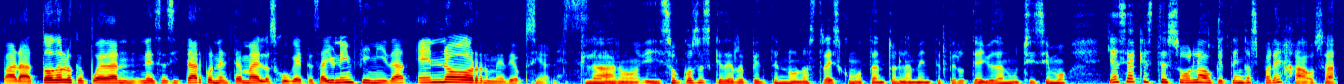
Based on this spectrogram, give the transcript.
para todo lo que puedan necesitar con el tema de los juguetes. Hay una infinidad enorme de opciones. Claro, y son cosas que de repente no las traes como tanto en la mente, pero te ayudan muchísimo, ya sea que estés sola o que tengas pareja, o sea,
